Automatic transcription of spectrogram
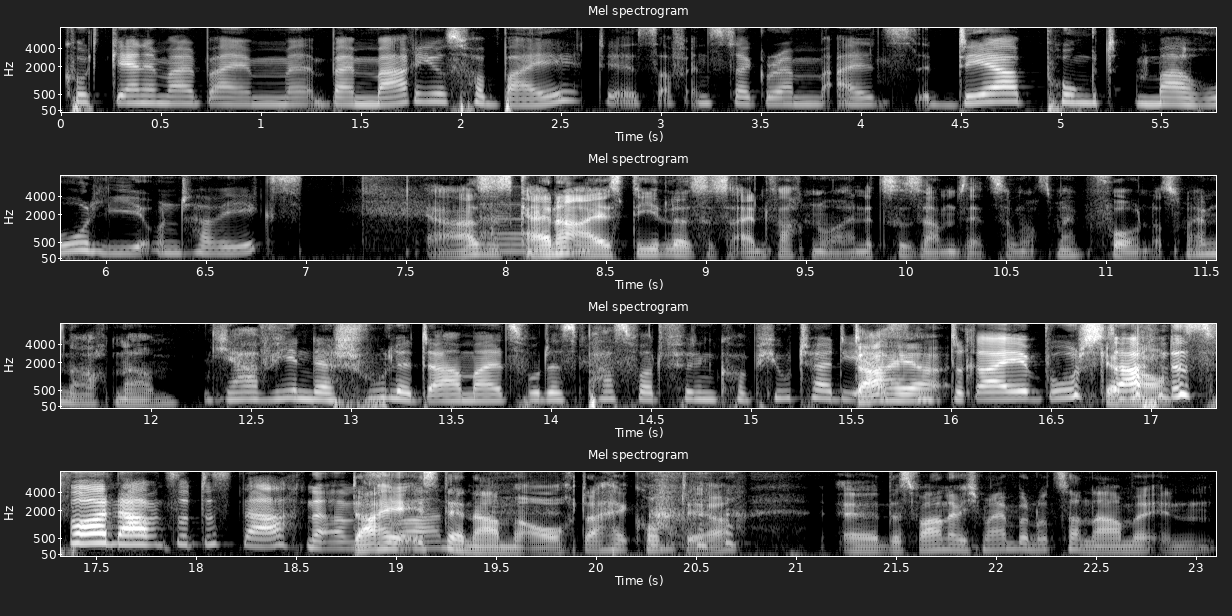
guckt gerne mal beim, beim Marius vorbei. Der ist auf Instagram als der.maroli unterwegs. Ja, es ist Ähm. keine Eisdiele, es ist einfach nur eine Zusammensetzung aus meinem Vor- und aus meinem Nachnamen. Ja, wie in der Schule damals, wo das Passwort für den Computer die Daher- ersten drei Buchstaben Genau. des Vornamens und des Nachnamens Daher waren. ist der Name auch, daher kommt er. Äh, Das war nämlich mein Benutzername in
